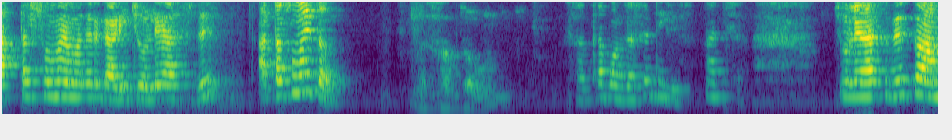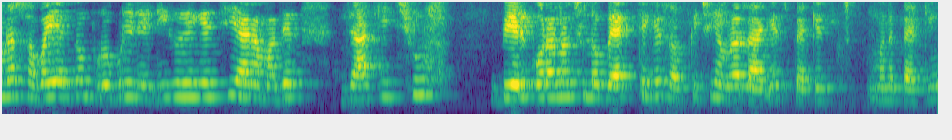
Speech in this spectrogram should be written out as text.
আটটার সময় আমাদের গাড়ি চলে আসবে। আটটার সময় তো? সাতটা পঞ্চাশের দিকে। আচ্ছা। চলে আসবে। তো আমরা সবাই একদম পুরোপুরি রেডি হয়ে গেছি আর আমাদের যা কিছু বের করানো ছিল ব্যাগ থেকে সব কিছুই আমরা লাগেজ প্যাকেজ মানে প্যাকিং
